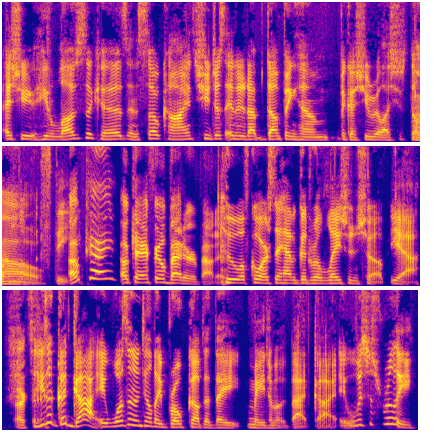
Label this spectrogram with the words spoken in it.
And she he loves the kids and so kind. She just ended up dumping him because she realized she's still in love Oh, with Steve. okay. Okay. I feel better about it. Who, of course, they have a good relationship. Yeah. Okay. So he's a good guy. It wasn't until they broke up that they made him a bad guy. It was just really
